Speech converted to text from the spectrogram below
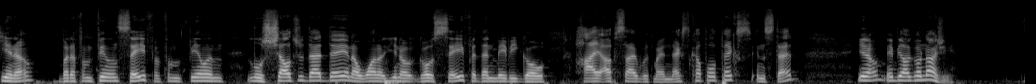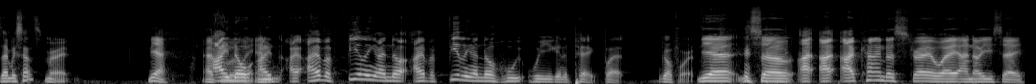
you know. But if I'm feeling safe, if I'm feeling a little sheltered that day, and I want to, you know, go safe and then maybe go high upside with my next couple of picks instead, you know, maybe I'll go Najee. Does that make sense? Right. Yeah. I know. I, I have a feeling. I know. I have a feeling. I know who who you're gonna pick, but go for it. Yeah, so I, I, I kind of stray away. I know you say,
